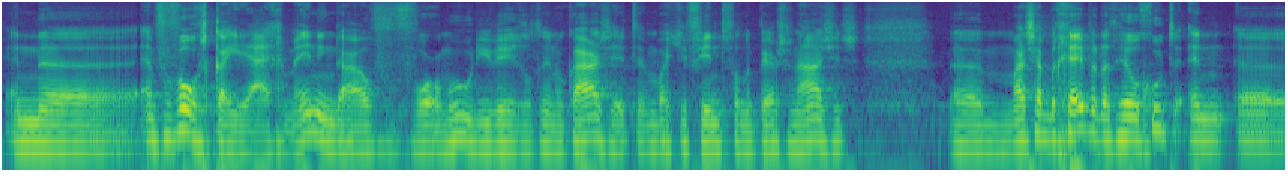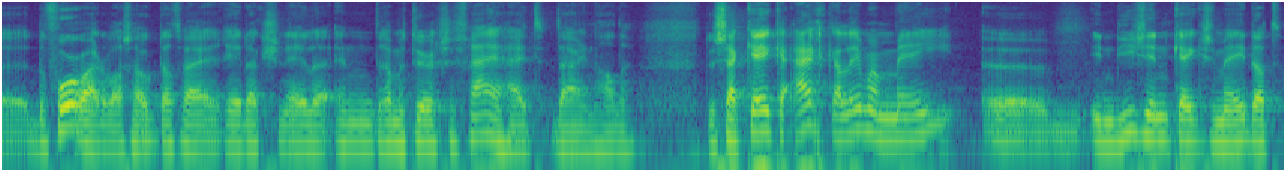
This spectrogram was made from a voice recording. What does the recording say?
En, uh, en vervolgens kan je je eigen mening daarover vormen, hoe die wereld in elkaar zit en wat je vindt van de personages. Uh, maar zij begrepen dat heel goed en uh, de voorwaarde was ook dat wij redactionele en dramaturgische vrijheid daarin hadden. Dus zij keken eigenlijk alleen maar mee, in die zin keken ze mee dat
